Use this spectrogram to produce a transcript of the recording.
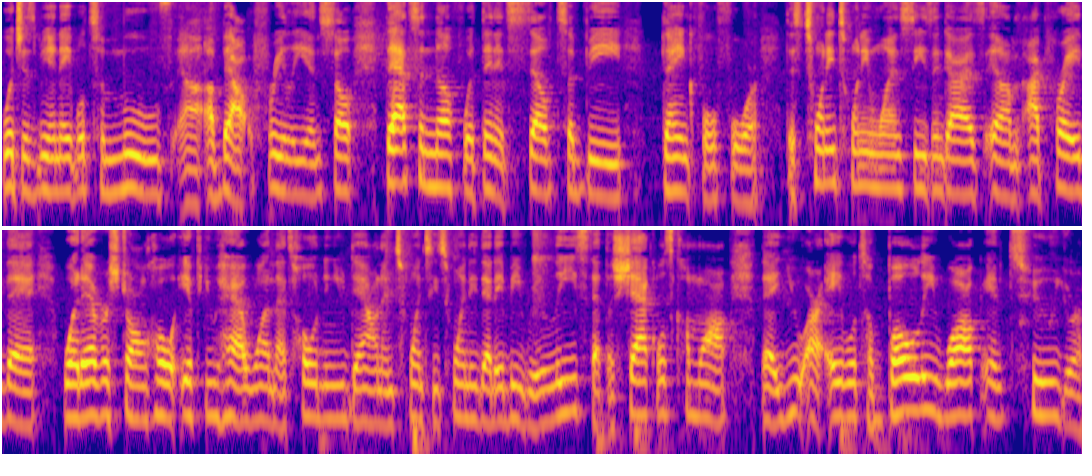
which is being able to move uh, about freely. And so that's enough within itself to be thankful for this 2021 season, guys. Um, I pray that whatever stronghold, if you have one that's holding you down in 2020, that it be released, that the shackles come off, that you are able to boldly walk into your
